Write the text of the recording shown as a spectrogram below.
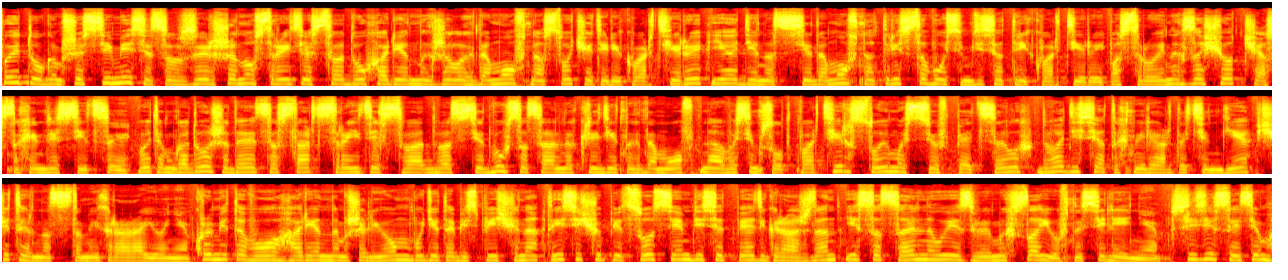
По итогам шести месяцев завершено строительство двух арендных жилых домов на 104 квартиры и 11 домов на 383 квартиры, построенных за счет частных инвестиций. В этом году ожидается старт строительства 22 социальных кредитных домов на 800 квартир стоимостью в 5,2 миллиарда тенге в 14 микрорайоне. Кроме того, арендным жильем будет обеспечено 1575 граждан из социально уязвимых слоев населения. В связи с этим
